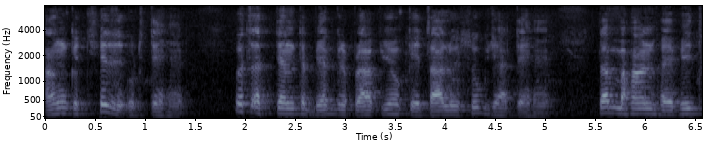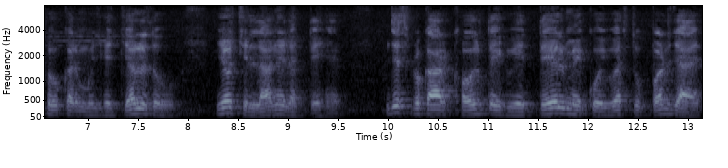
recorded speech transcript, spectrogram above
अंक छिद उठते हैं। उस अत्यंत व्यग्र पापियों के तालु सूख जाते हैं। तब महान भयभीत होकर मुझे जल दो, यो चिल्लाने लगते हैं। जिस प्रकार खोलते हुए तेल में कोई वस्तु पड़ जाए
